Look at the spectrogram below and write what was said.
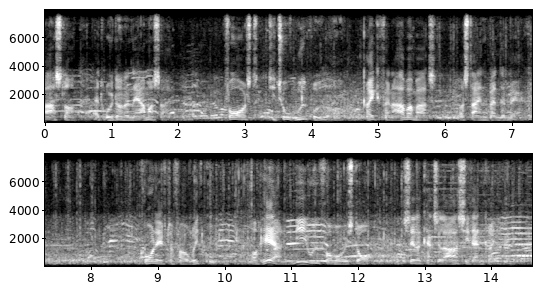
varsler, at rytterne nærmer sig. Forrest de to udbrydere, Greg van Avermaet og Stein Vandenberg kort efter favoritgruppen. Og her, lige ud for hvor vi står, sætter Cancellara sit angreb.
